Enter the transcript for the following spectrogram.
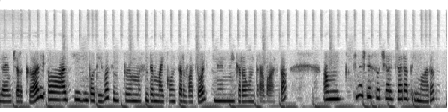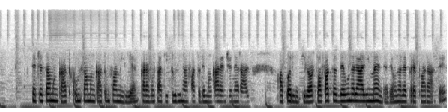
de încercări, uh, alții, din potrivă, suntem, suntem mai conservatori, nu e nimic rău în treaba asta. Um, ține și de socializarea primară, de ce s-a mâncat, cum s-a mâncat în familie, care a fost atitudinea față de mâncare în general a părinților sau față de unele alimente, de unele preparate.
